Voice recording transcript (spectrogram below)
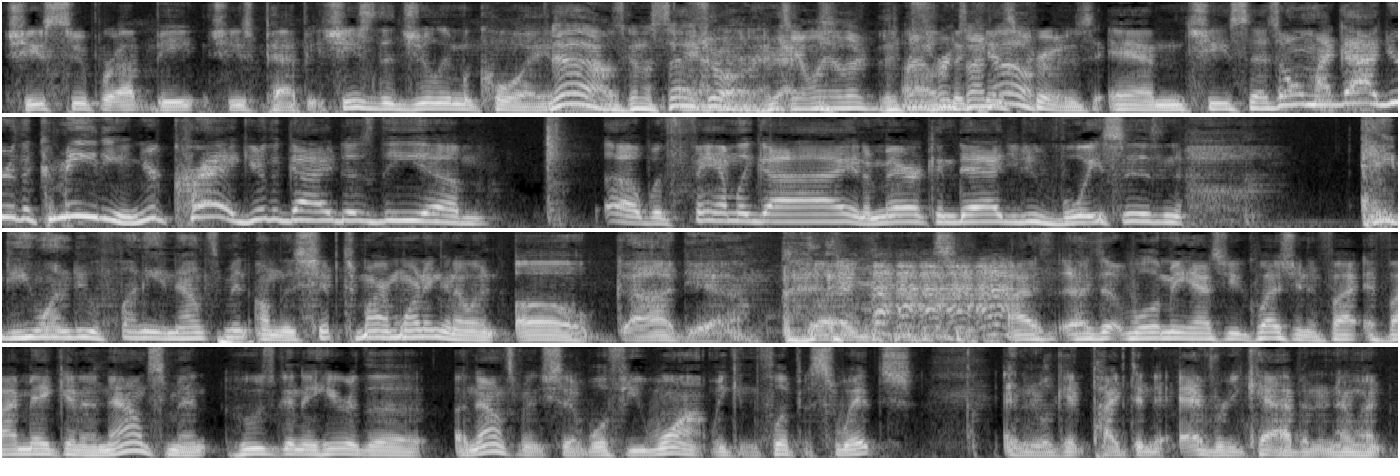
She's super upbeat. She's peppy. She's the Julie McCoy. Yeah, I was going to say. Sure. That's the only other of reference the I Kiss know. Cruise, and she says, "Oh my God, you're the comedian. You're Craig. You're the guy who does the um, uh, with Family Guy and American Dad. You do voices and." Hey, do you want to do a funny announcement on the ship tomorrow morning? And I went, "Oh God, yeah." Like, I, I said, well, let me ask you a question. If I if I make an announcement, who's going to hear the announcement? She said, "Well, if you want, we can flip a switch, and it'll get piped into every cabin." And I went,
